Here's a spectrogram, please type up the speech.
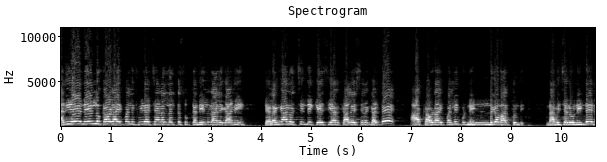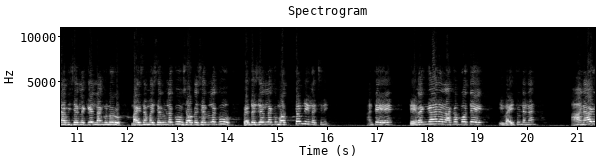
పదిహేనేళ్ళు కౌడాయిపల్లి ఫీడర్ ఛానల్ వెళ్తే సుక్క నీళ్ళు రాలే గాని తెలంగాణ వచ్చింది కేసీఆర్ కాళేశ్వరం కడితే ఆ కౌడాయిపల్లి ఇప్పుడు నిండుగా మారుతుంది నవి చెరువు నిండే నవి చెరువులకి నంగునూరు మైసమ్మ చెరువులకు చౌట చెరువులకు పెద్ద చెరువులకు మొత్తం నీళ్ళు వచ్చినాయి. అంటే తెలంగాణ రాకపోతే ఇవి అవుతుండేనా ఆనాడు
